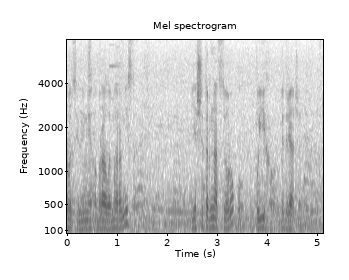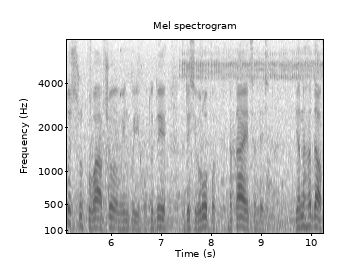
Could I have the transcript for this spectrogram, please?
році, мені обрали мера міста. Я з 14 року поїхав відрядження. Хтось шуткував, що він поїхав туди, десь в Європу, катається десь. Я нагадав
